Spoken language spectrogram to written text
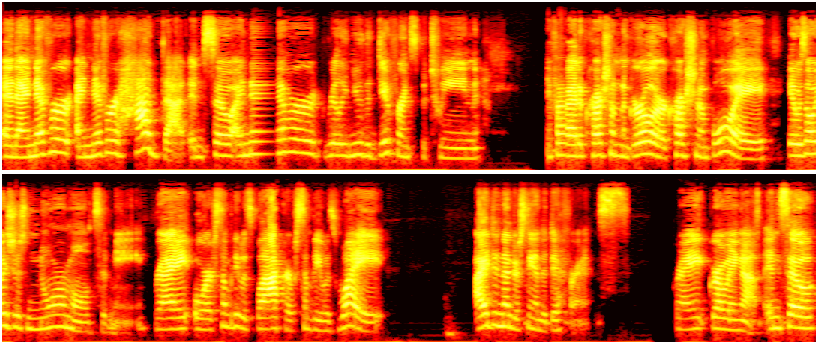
And i never i never had that. And so i never really knew the difference between if i had a crush on a girl or a crush on a boy it was always just normal to me right or if somebody was black or if somebody was white i didn't understand the difference right growing up and so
